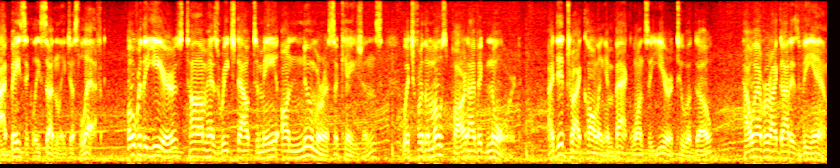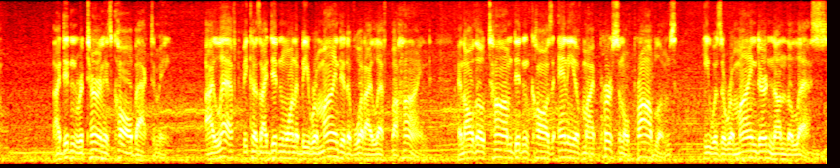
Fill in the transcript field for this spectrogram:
I basically suddenly just left. Over the years, Tom has reached out to me on numerous occasions, which for the most part I've ignored. I did try calling him back once a year or two ago. However, I got his VM. I didn't return his call back to me. I left because I didn't want to be reminded of what I left behind. And although Tom didn't cause any of my personal problems, he was a reminder nonetheless.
